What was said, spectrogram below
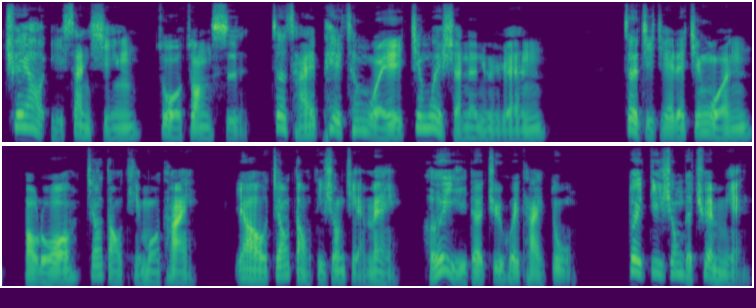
却要以善行做装饰，这才配称为敬畏神的女人。这几节的经文，保罗教导提摩太，要教导弟兄姐妹合宜的聚会态度。对弟兄的劝勉，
